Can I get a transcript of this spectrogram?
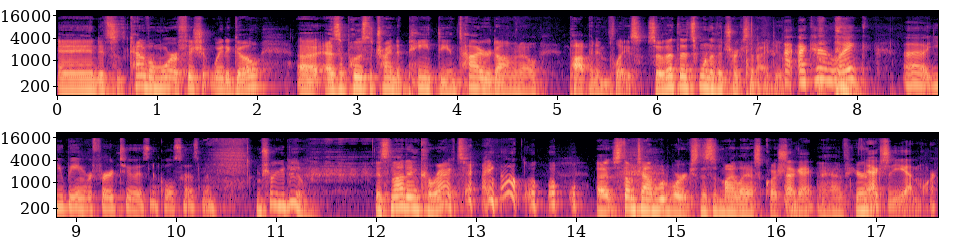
and it's kind of a more efficient way to go, uh, as opposed to trying to paint the entire domino, pop it in place. So that, that's one of the tricks that I do. I, I kind of like uh, you being referred to as Nicole's husband. I'm sure you do. It's not incorrect. I know. Uh, Stumptown Woodworks, this is my last question Okay. I have here. Actually, you have more.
